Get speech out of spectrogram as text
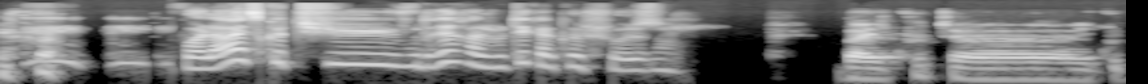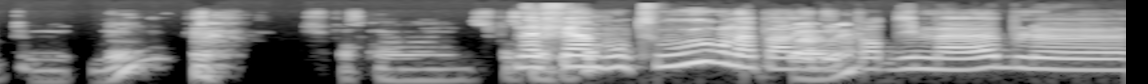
Voilà. Est-ce que tu voudrais rajouter quelque chose? Bah écoute, euh, écoute, euh, non, je pense qu'on, On a a fait un bon tour, on a parlé Bah des ouais, portes d'immeubles, euh,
